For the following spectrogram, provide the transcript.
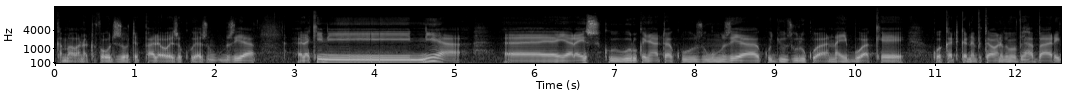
kama wana tofauti zote pale waweze kuyazungumzia, e, lakini nia e, ya Rais Uhuru Kenyatta kuzungumzia kujiuzulu kwa naibu wake kwa katika na vikao na vyombo vya habari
